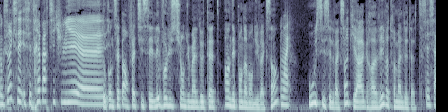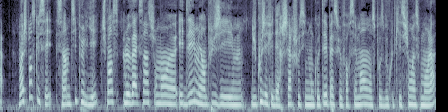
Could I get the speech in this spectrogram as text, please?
Donc c'est vrai que c'est c'est très particulier. Donc on ne sait pas en fait si c'est l'évolution du mal de tête indépendamment du vaccin Ouais. Ou si c'est le vaccin qui a aggravé votre mal de tête. C'est ça. Moi, je pense que c'est un petit peu lié. Je pense le vaccin a sûrement euh, aidé, mais en plus, j'ai du coup, j'ai fait des recherches aussi de mon côté parce que forcément, on se pose beaucoup de questions à ce moment-là.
